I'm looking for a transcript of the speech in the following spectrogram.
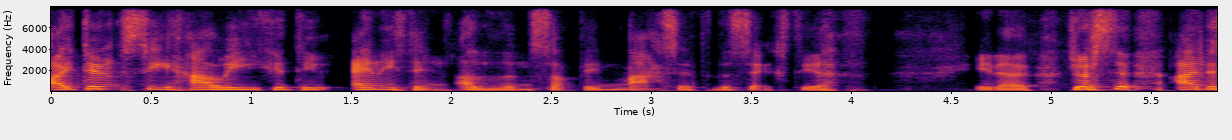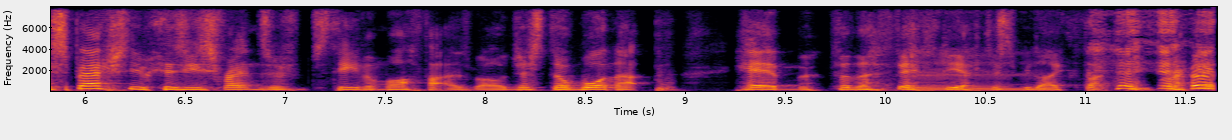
I don't see how he could do anything other than something massive for the 60th. You know, just to, and especially because he's friends with Steven Moffat as well, just to one up him for the 50th, just be Mm. like, fuck you, bro.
